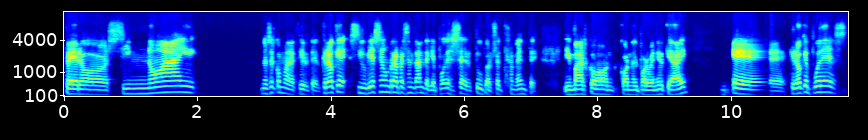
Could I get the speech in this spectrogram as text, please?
Pero si no hay no sé cómo decirte. Creo que si hubiese un representante, que puede ser tú perfectamente, y más con, el porvenir que hay, eh, creo que puedes,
